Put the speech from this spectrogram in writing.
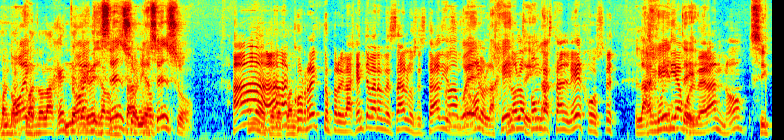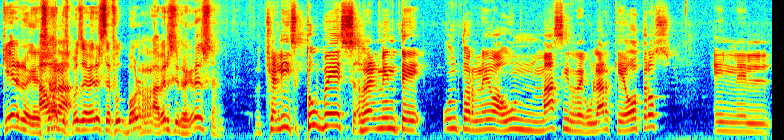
cuando, no hay, cuando la gente no hay descenso ni ascenso. Ah, No, pero ah, correcto, pero la gente va a regresar a los estadios. Ah, bueno, la gente, No lo pongas la- tan lejos. La Algún gente, día volverán, ¿no? Si quiere regresar Ahora- después de ver este fútbol, a ver si regresa. Chelis, ¿tú ves realmente un torneo aún más irregular que otros en el,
